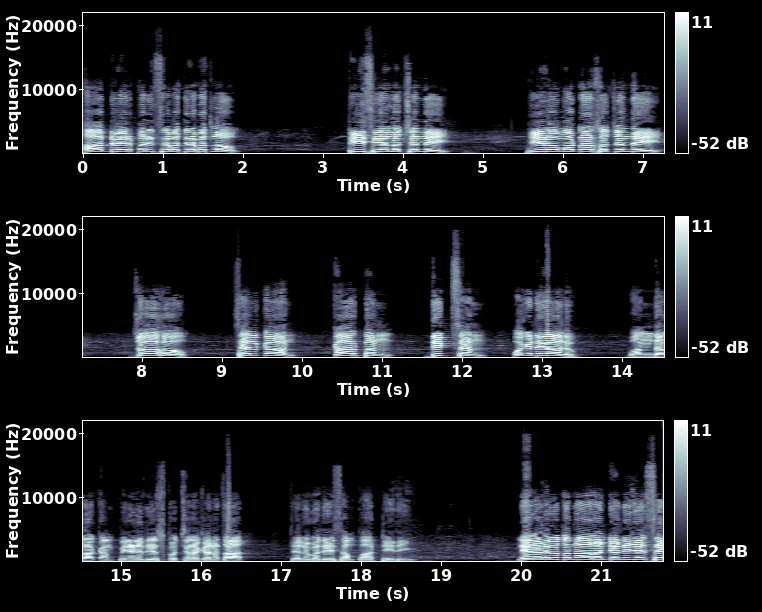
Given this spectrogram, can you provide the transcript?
హార్డ్వేర్ పరిశ్రమ తిరుపతిలో టీసీఎల్ వచ్చింది. హీరో మోటార్స్ వచ్చింది. జోహో సెల్కాన్ కార్బన్ డిక్సన్ ఒకటి కాదు. వందల కంపెనీలు తీసుకొచ్చిన ఘనత తెలుగుదేశం పార్టీది. నేను అడుగుతున్నా అలాంటివన్నీ చేస్తే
